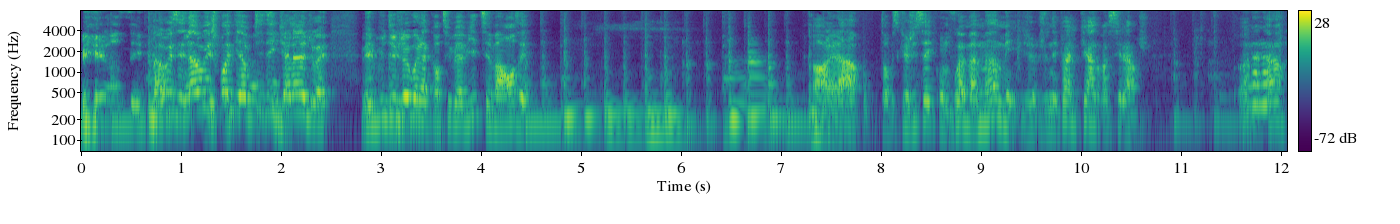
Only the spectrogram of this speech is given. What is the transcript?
Mais Bah oui, c'est là, oui, je crois qu'il y a un petit décalage, ouais. Mais le but du jeu, voilà, quand tu vas vite, c'est marrant, c'est. Oh là là Attends, parce que j'essaye qu'on voit ma main, mais je, je n'ai pas le cadre assez large. Oh là là.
